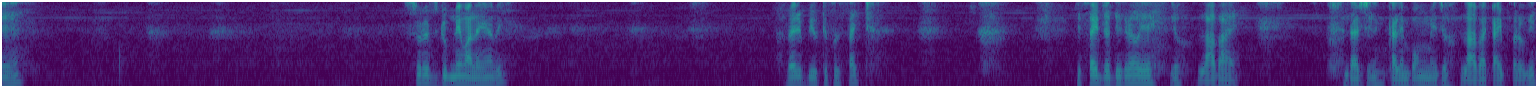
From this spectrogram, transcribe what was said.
ये है। सूरज डूबने वाले हैं अभी। वेरी ब्यूटीफुल साइट इस साइड जो दिख रहा हो, ये जो लाभा है। दार्जिलिंग कालिम्पोंग में जो लाभा टाइप करोगे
